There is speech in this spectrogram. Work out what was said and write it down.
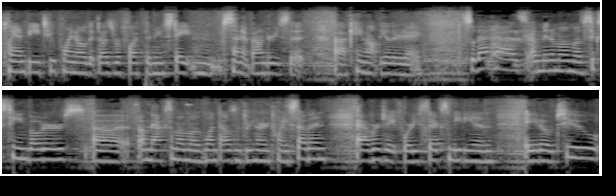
Plan B 2.0 that does reflect the new state and Senate boundaries that uh, came out the other day. So that has a minimum of 16 voters, uh, a maximum of 1,327, average 846, median 802,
